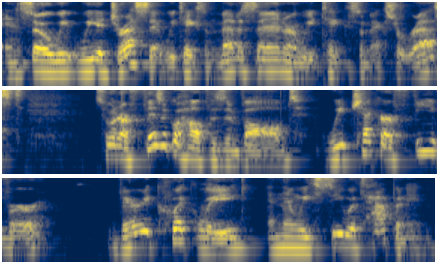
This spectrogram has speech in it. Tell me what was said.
And so we, we address it. We take some medicine or we take some extra rest. So when our physical health is involved, we check our fever very quickly, and then we see what's happening.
